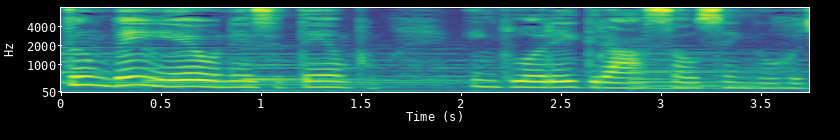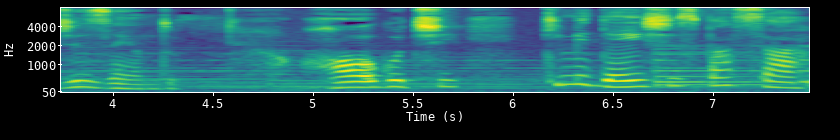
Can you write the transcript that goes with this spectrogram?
Também eu, nesse tempo, implorei graça ao Senhor, dizendo: Rogo-te que me deixes passar,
